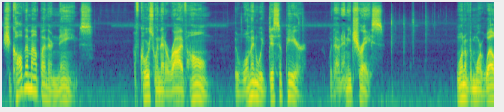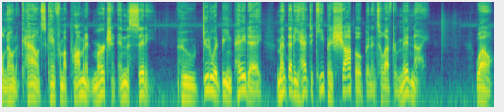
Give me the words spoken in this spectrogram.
she called them out by their names. Of course, when they'd arrive home, the woman would disappear without any trace. One of the more well known accounts came from a prominent merchant in the city who, due to it being payday, meant that he had to keep his shop open until after midnight. Well,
